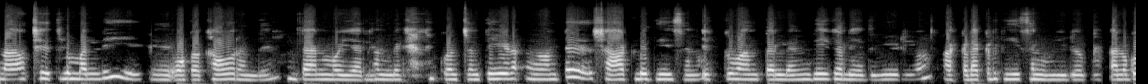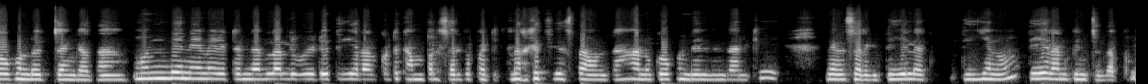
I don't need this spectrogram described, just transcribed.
నా చేతులు మళ్ళీ ఒక కవర్ ఉంది దాన్ని మొయ్యాలి. అందుకని కొంచెం తీయడం అంటే షార్ట్లు తీసాను. ఎక్కువ అంత లెందీగా లేదు వీడియో. అక్కడక్కడ తీసాను వీడియో. అనుకోకుండా వచ్చాం కదా. ముందే నేను ఎటు నెలలు వీడియో తీయాలనుకుంటే కంపల్సరిగా పర్టికులర్గా తీస్తా ఉంటా. అనుకోకుండా వెళ్ళిన దానికి నేను సరిగ్గా తీయలేక తీయను. తీయాలనిపించదప్పుడు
